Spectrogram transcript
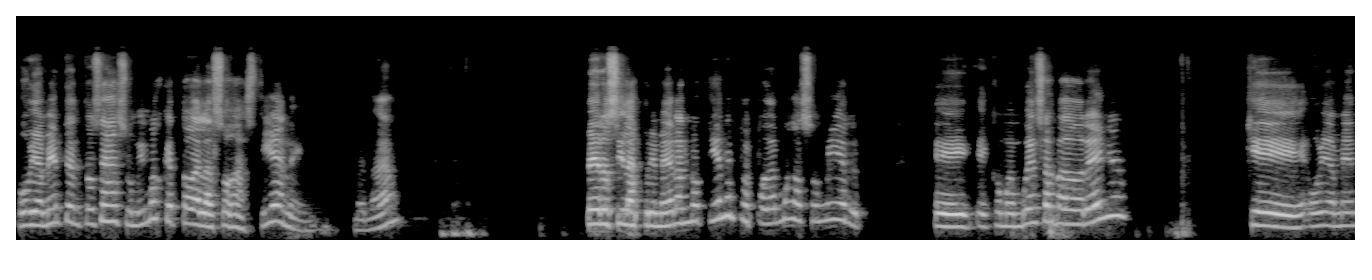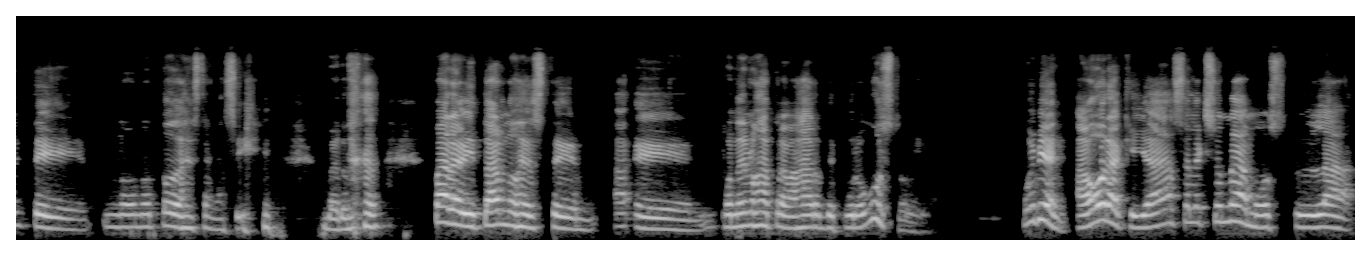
obviamente entonces asumimos que todas las hojas tienen, ¿verdad? Pero si las primeras no tienen, pues podemos asumir, eh, como en buen salvadoreño, que obviamente no, no todas están así, ¿verdad? Para evitarnos este, eh, ponernos a trabajar de puro gusto, ¿verdad? Muy bien, ahora que ya seleccionamos la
